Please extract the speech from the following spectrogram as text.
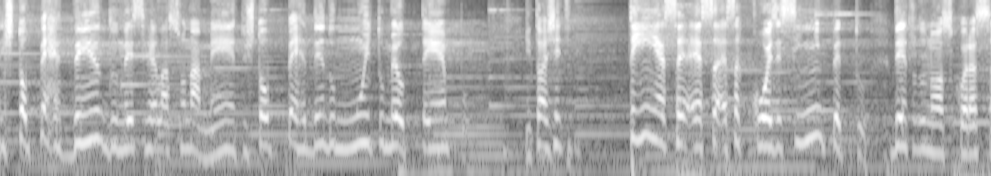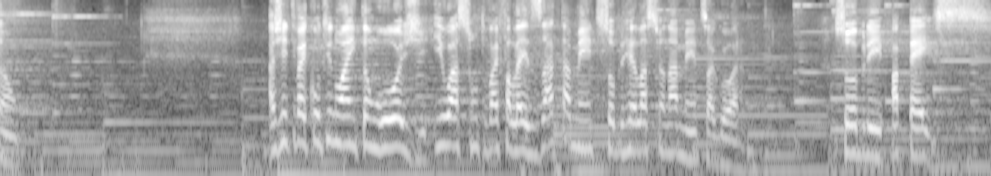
Estou perdendo nesse relacionamento. Estou perdendo muito o meu tempo. Então a gente tem essa, essa, essa coisa, esse ímpeto dentro do nosso coração. A gente vai continuar então hoje e o assunto vai falar exatamente sobre relacionamentos agora. Sobre papéis.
